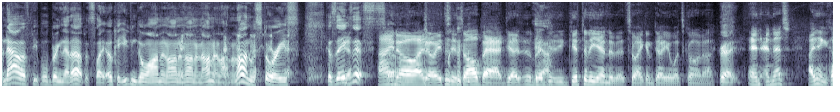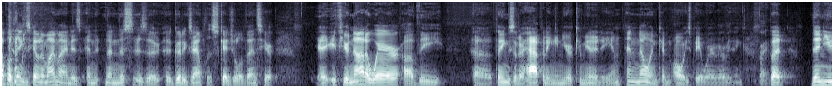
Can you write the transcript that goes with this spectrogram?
now if people bring that up, it's like, okay, you can go on and on and on and on and on and on with stories because they exist. I know, I know. It's it's all bad. Yeah, but Yeah. get to the end of it so I can tell you what's going on. Right. And and that's I think a couple of things come to my mind is and then this is a, a good example of schedule events here. If you're not aware of the uh, things that are happening in your community, and, and no one can always be aware of everything, Right. but then you,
